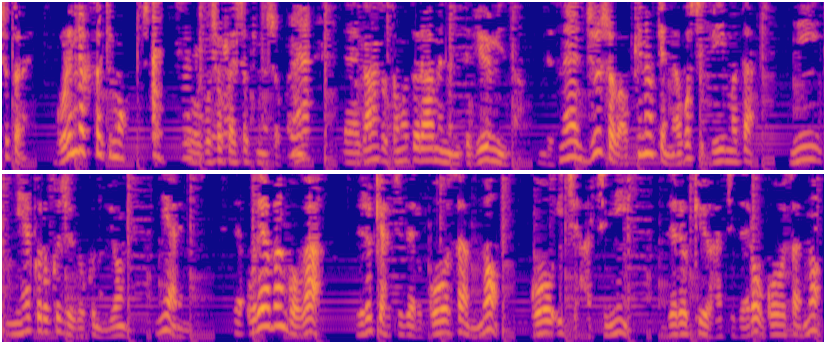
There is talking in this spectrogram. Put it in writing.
ちょっとね、ご連絡先もご紹介しておきましょうかね。えー元祖トマトラーメンの店、リュウミンさんですね。住所が沖縄県名護市 B また2 266の4にあります。でお電話番号が0980-53の5182、0980-53の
